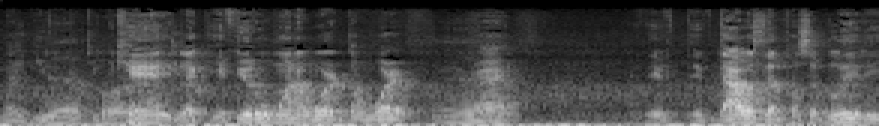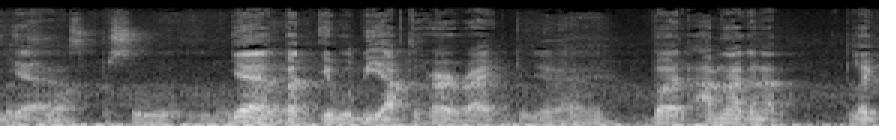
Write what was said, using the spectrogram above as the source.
Like you, Yeah, you can't like if you don't want to work, don't work, Yeah. right? If if that was the possibility, But she yeah, wants to pursue it. You know, yeah, Yeah. but it would be up to her, right? Yeah. But I'm not gonna like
